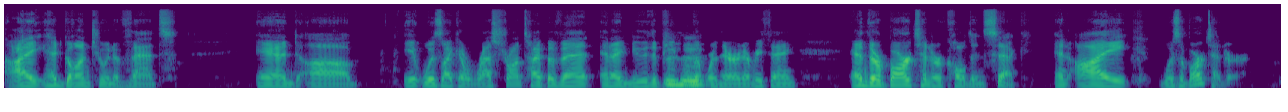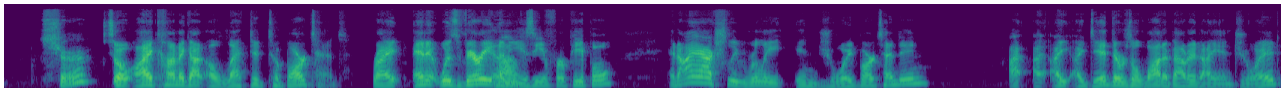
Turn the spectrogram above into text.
I had gone to an event, and uh, it was like a restaurant type event, and I knew the people mm-hmm. that were there and everything, and their bartender called in sick, and I was a bartender. Sure. So I kind of got elected to bartend, right? And it was very wow. uneasy for people and I actually really enjoyed bartending. I, I I did. There was a lot about it I enjoyed.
